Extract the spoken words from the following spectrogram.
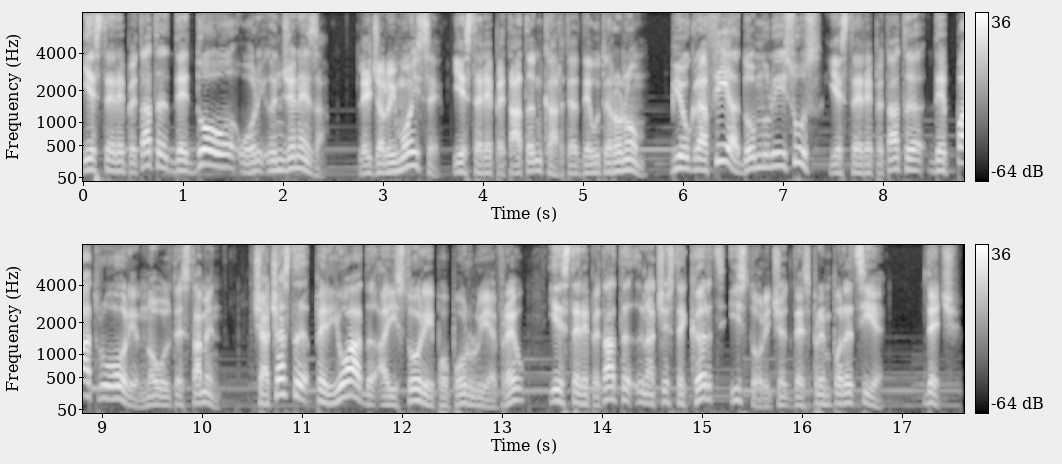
este repetată de două ori în Geneza. Legea lui Moise este repetată în cartea Deuteronom. Biografia Domnului Isus este repetată de patru ori în Noul Testament. Și această perioadă a istoriei poporului evreu este repetată în aceste cărți istorice despre împărăție. Deci,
